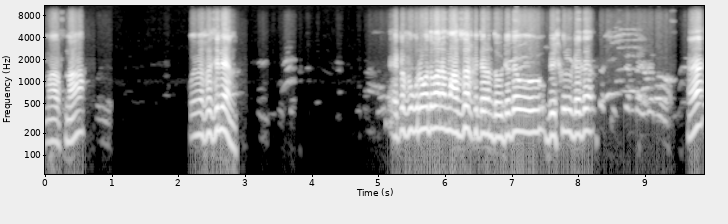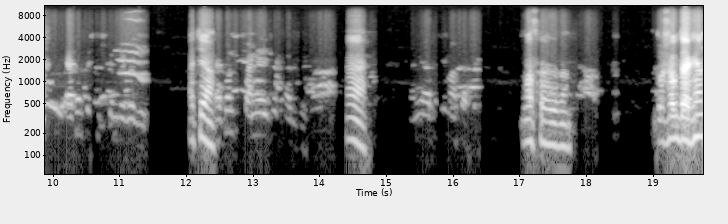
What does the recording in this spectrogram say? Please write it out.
মাছ না? কই মাছ পাইছিলেন? একটা পুকুরের মধ্যে মানে মাছ চাষ খেতে পারেন তো ওইটাতে বেশ করে ওইটাতে। হ্যাঁ? আচ্ছা। হ্যাঁ। মাছ দর্শক দেখেন,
